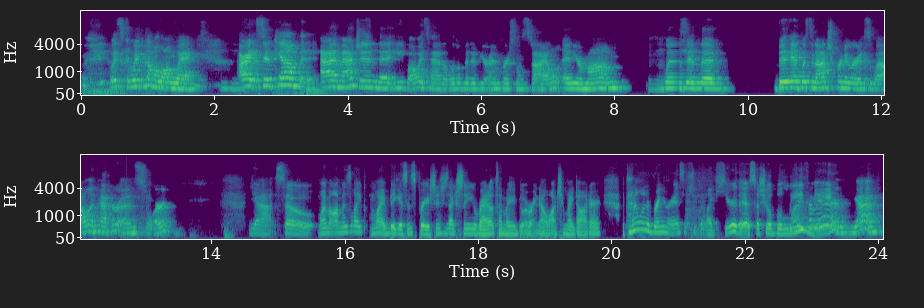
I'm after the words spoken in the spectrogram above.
It's, we've come a long way. Mm-hmm. All right. So, Kim, I imagine that you've always had a little bit of your own personal style, and your mom mm-hmm. was in the, it was an entrepreneur as well and had her own store. Yeah. So my mom is like my biggest inspiration. She's actually right outside my door right now watching my daughter. I kind of want to bring her in so she can like hear this so she'll believe me. In. Yeah.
